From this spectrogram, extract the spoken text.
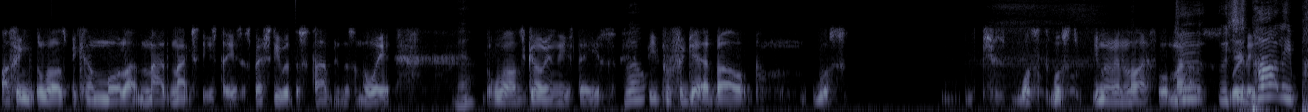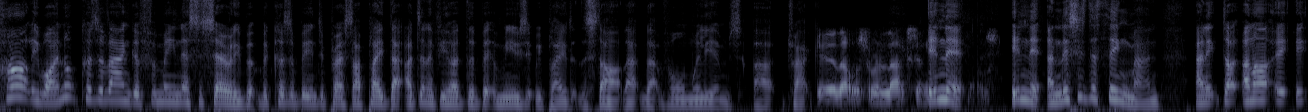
I think the world's become more like Mad Max these days, especially with the stabbings and the way Yeah. the world's going these days. Well- people forget about what's what's what's you know in life what matters. Which really. is partly partly why, not because of anger for me necessarily, but because of being depressed. I played that. I don't know if you heard the bit of music we played at the start. That that Vaughan Williams uh, track. yeah, that was relaxing. In it, in it, and this is the thing, man. And it do, and I, it, it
